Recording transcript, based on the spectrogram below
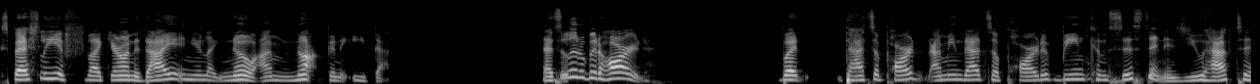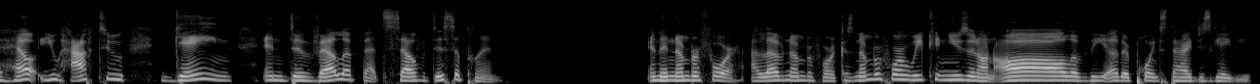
Especially if like you're on a diet and you're like, "No, I'm not going to eat that." That's a little bit hard. But that's a part i mean that's a part of being consistent is you have to help you have to gain and develop that self-discipline and then number four, I love number four because number four, we can use it on all of the other points that I just gave you.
